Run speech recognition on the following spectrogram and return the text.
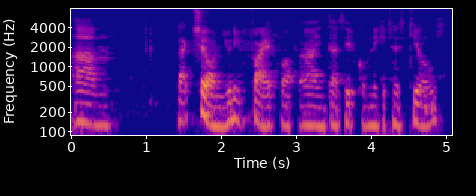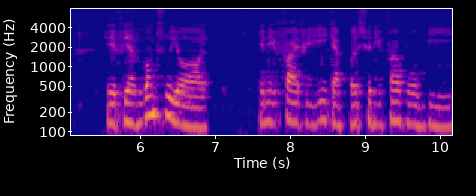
um, lecture on Unit Five of uh, Intensive Communication Skills. If you have gone through your Unit Five eCampus, Unit Five will be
